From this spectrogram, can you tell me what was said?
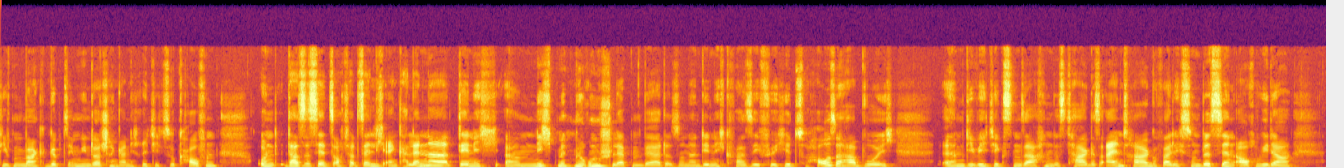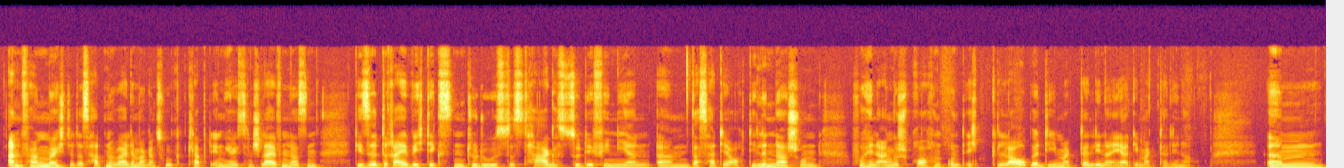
die Marke gibt es irgendwie in Deutschland gar nicht richtig zu kaufen. Und das ist jetzt auch tatsächlich ein Kalender, den ich ähm, nicht mit mir rumschleppen werde, sondern den ich quasi für hier zu Hause habe, wo ich ähm, die wichtigsten Sachen des Tages eintrage, weil ich so ein bisschen auch wieder anfangen möchte, das hat eine Weile mal ganz gut geklappt, irgendwie habe ich es dann schleifen lassen, diese drei wichtigsten To-Dos des Tages zu definieren. Ähm, das hat ja auch die Linda schon vorhin angesprochen und ich glaube die Magdalena, ja, die Magdalena auch. Ähm,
